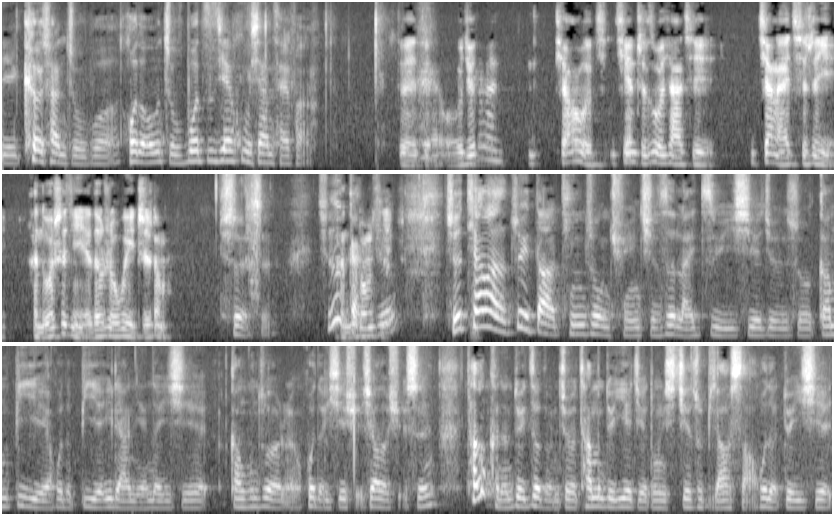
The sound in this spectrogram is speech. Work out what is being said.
以客串主播，或者我们主播之间互相采访。对对，我觉得只要我坚持做下去，将来其实也很多事情也都是未知的嘛。是是。其实感觉，其实 Tara 的最大听众群其实是来自于一些就是说刚毕业或者毕业一两年的一些刚工作的人，或者一些学校的学生，他们可能对这种就是他们对业界的东西接触比较少，或者对一些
